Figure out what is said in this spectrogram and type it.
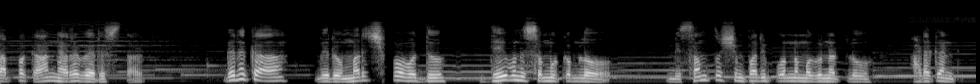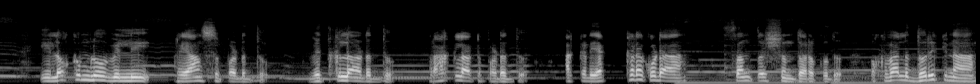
తప్పక నెరవేరుస్తాడు. గనుక మీరు మర్చిపోవద్దు దేవుని సముఖంలో మీ సంతోషం పరిపూర్ణమగునట్లు అడగండి. ఈ లోకంలో వెళ్ళి ప్రయాసపడద్దు వెతుకులాడద్దు ప్రాకులాట పడద్దు అక్కడ ఎక్కడ కూడా సంతోషం దొరకదు. ఒకవేళ దొరికినా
